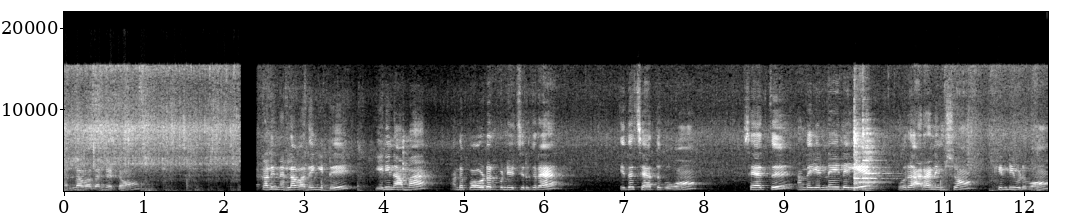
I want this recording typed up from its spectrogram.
நல்லா வதங்கட்டும். தக்காளி நல்லா வதங்கிட்டு இனி நாம் அந்த பவுடர் பண்ணி வச்சுருக்கிற இதை சேர்த்துக்குவோம். சேர்த்து அந்த எண்ணெயிலேயே ஒரு அரை நிமிஷம் கிண்டி விடுவோம்.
